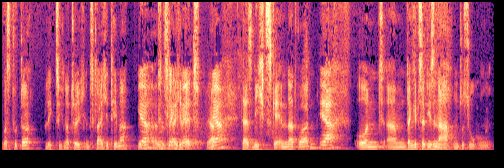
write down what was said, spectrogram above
was tut er? Legt sich natürlich ins gleiche Thema, wieder, ja, also das gleiche Bett. Bett ja. ja. Da ist nichts geändert worden. Ja. Und ähm, dann gibt's ja diese Nachuntersuchungen.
